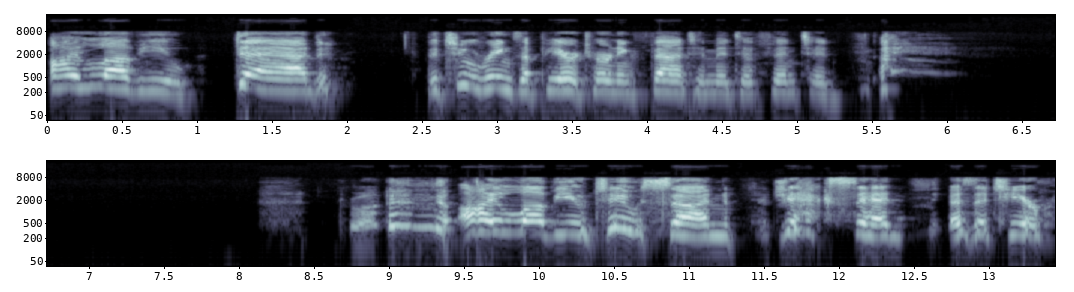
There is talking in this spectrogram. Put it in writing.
I love you, Dad. The two rings appear, turning Phantom into Fenton. I love you too, son, Jack said as a tear ran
